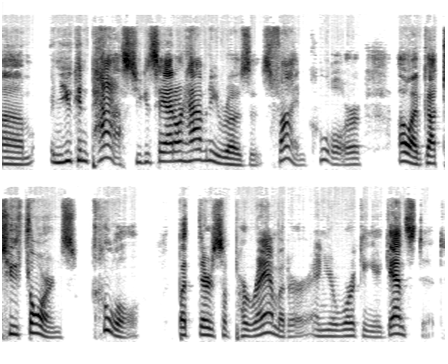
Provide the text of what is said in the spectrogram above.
Um, and you can pass. You can say, I don't have any roses. Fine, cool. Or, oh, I've got two thorns. Cool but there's a parameter and you're working against it.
